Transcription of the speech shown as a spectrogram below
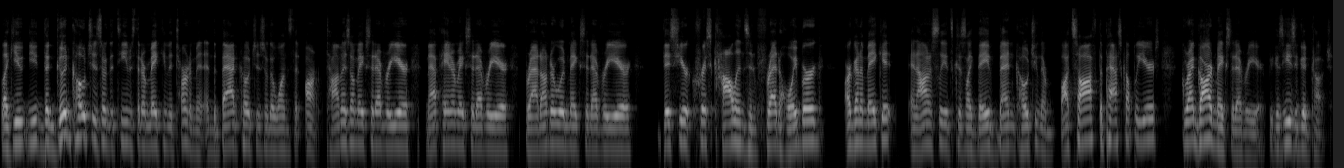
Like you, you, the good coaches are the teams that are making the tournament, and the bad coaches are the ones that aren't. Tom Izzo makes it every year. Matt Painter makes it every year. Brad Underwood makes it every year. This year, Chris Collins and Fred Hoiberg are going to make it. And honestly, it's because like they've been coaching their butts off the past couple years. Greg Gard makes it every year because he's a good coach.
